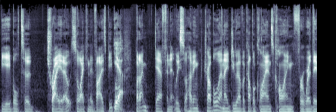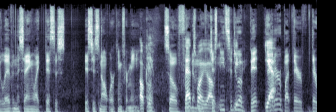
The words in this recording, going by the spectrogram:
be able to try it out so I can advise people. Yeah. But I'm definitely still having trouble, and I do have a couple clients calling for where they live, and they're saying like this is this is not working for me. Okay. So Freedom That's why we just needs to do a bit Yeah. better, but they're they're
